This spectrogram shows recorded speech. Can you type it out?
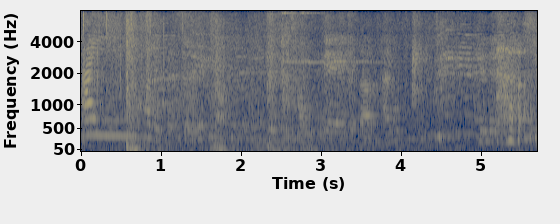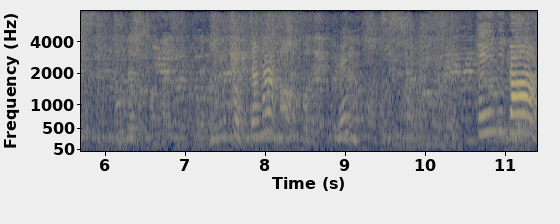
아이. 아무도 없잖아. 네. 혜인이다.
